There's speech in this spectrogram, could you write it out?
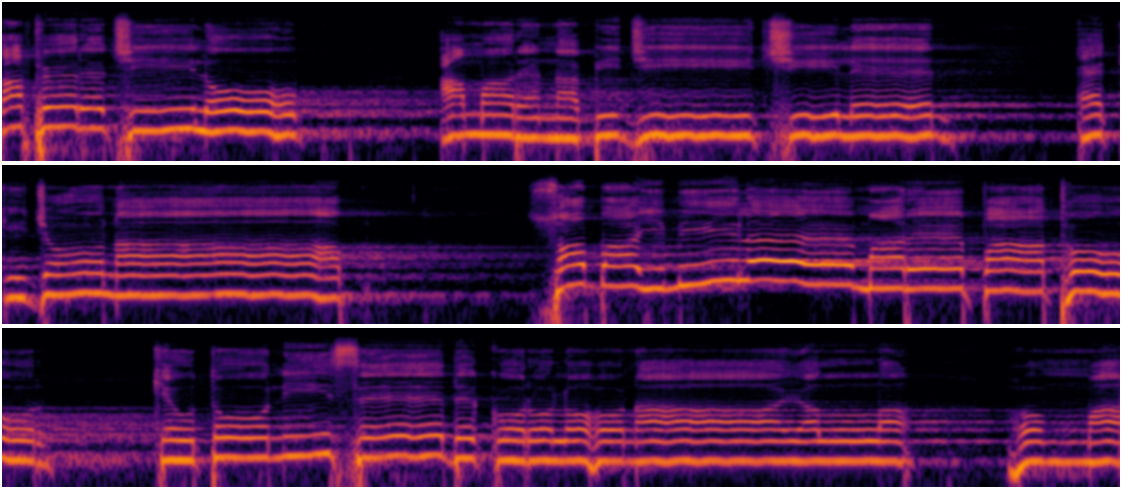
কাফের ছিল, আমার নাবিজি ছিলেন। একজন সবাই মিলে মারে পাথর। কেউ তো নিষেধ করল না আল্লাহ। হোম্মা।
